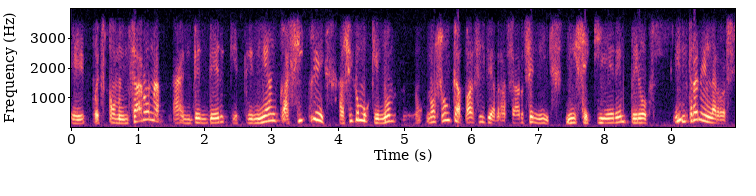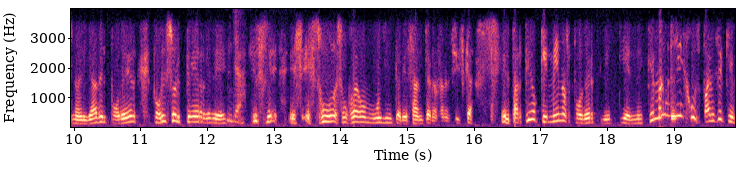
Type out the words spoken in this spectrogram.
eh, pues comenzaron a, entender que tenían así que así como que no, no son capaces de abrazarse ni ni se quieren pero en la racionalidad del poder, por eso el PRD es, es, es, un, es un juego muy interesante, Ana Francisca. El partido que menos poder tiene, que más lejos, parece que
